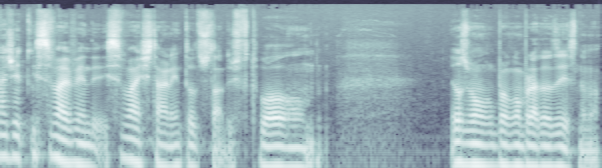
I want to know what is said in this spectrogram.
Vais ver tudo. Isso vai vender. Isso vai estar em todos os estádios de futebol. Eles vão, vão comprar todos isso, não é?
